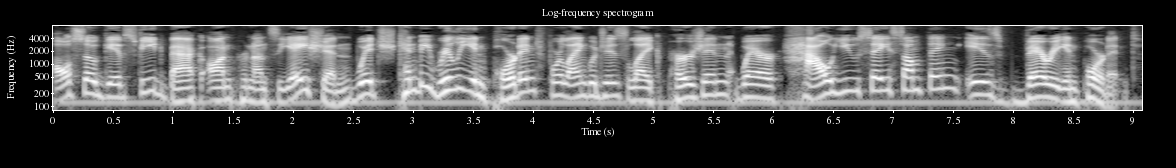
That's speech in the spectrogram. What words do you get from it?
also gives feedback on pronunciation, which can be really important for languages like Persian, where how you say something is very important.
